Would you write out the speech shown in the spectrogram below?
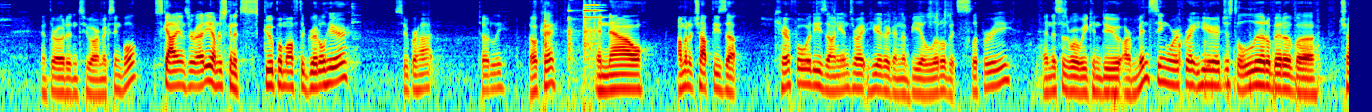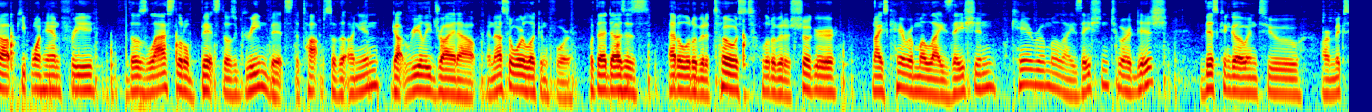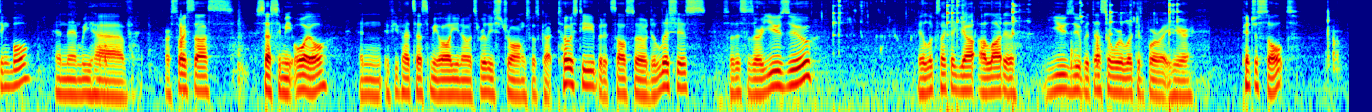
and throw it into our mixing bowl. Scallions are ready. I'm just gonna scoop them off the griddle here. Super hot, totally. Okay, and now I'm gonna chop these up. Careful with these onions right here. They're gonna be a little bit slippery. And this is where we can do our mincing work right here. Just a little bit of a chop, keep one hand free. Those last little bits, those green bits, the tops of the onion, got really dried out. And that's what we're looking for. What that does is add a little bit of toast, a little bit of sugar, nice caramelization, caramelization to our dish. This can go into our mixing bowl. And then we have our soy sauce, sesame oil. And if you've had sesame oil, you know it's really strong. So it's got toasty, but it's also delicious. So this is our yuzu. It looks like a, a lot of yuzu, but that's what we're looking for right here. Pinch of salt.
